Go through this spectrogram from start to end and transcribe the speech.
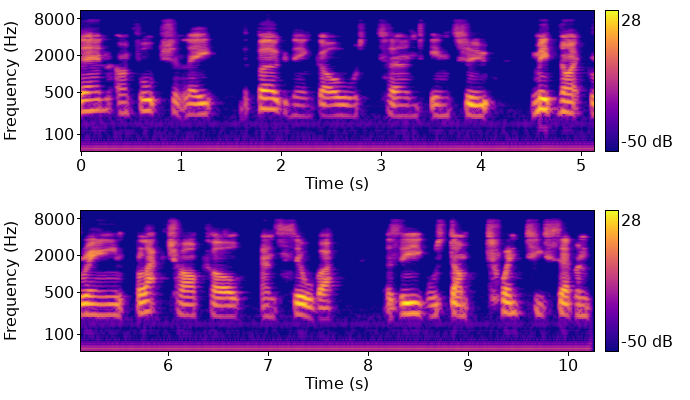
Then, unfortunately, the burgundy and gold turned into midnight green, black charcoal, and silver as the Eagles dumped 27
